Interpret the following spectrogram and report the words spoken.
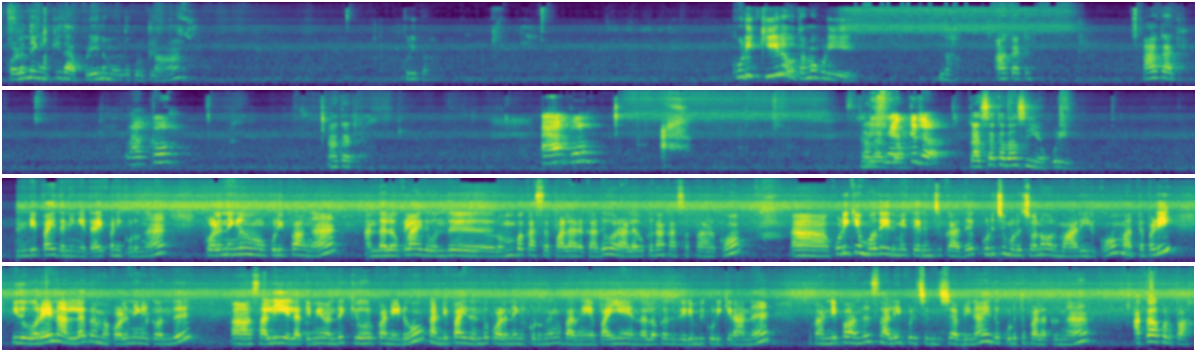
குழந்தைங்களுக்கு இதை அப்படியே நம்ம வந்து கொடுக்கலாம். குடிப்பா. குடி கீழே ஊத்தாம குடி. இந்தா ஆ காட்டு. ஆ காட்டு. ஆ காட்டு. நல்லா இருக்கா? கசக்க தான் செய்யும். குடி. கண்டிப்பாக இதை நீங்கள் ட்ரை பண்ணி கொடுங்க. குழந்தைங்களும் குடிப்பாங்க. அந்த அளவுக்குலாம் இது வந்து ரொம்ப கசப்பாலாம் இருக்காது. ஒரு அளவுக்கு தான் கசப்பாக இருக்கும். குடிக்கும்போது எதுவுமே தெரிஞ்சுக்காது. குடிச்சு முடிச்சோன்னே ஒரு மாதிரி இருக்கும். மற்றபடி இது ஒரே நாளில் நம்ம குழந்தைங்களுக்கு வந்து சளி எல்லாத்தையுமே வந்து க்யூர் பண்ணிவிடும் கண்டிப்பாக இது வந்து குழந்தைங்களுக்கு கொடுங்க. பாருங்கள் என் பையன் எந்த அளவுக்கு அது விரும்பி குடிக்கிறான்னு. கண்டிப்பாக வந்து சளி பிடிச்சிருந்துச்சு அப்படின்னா இதை கொடுத்து பழக்குங்க. அக்கா கொடுப்பா.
